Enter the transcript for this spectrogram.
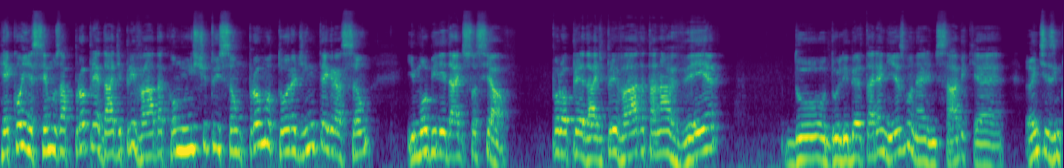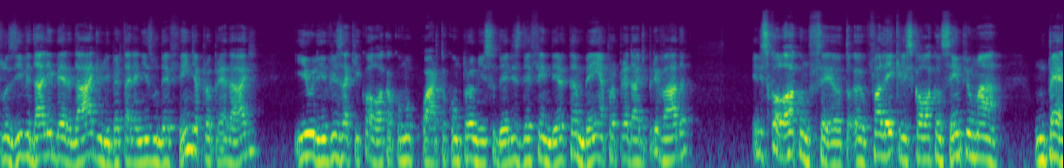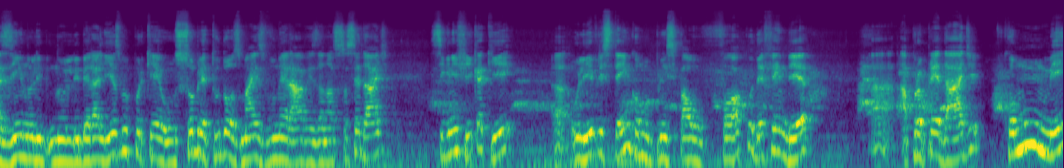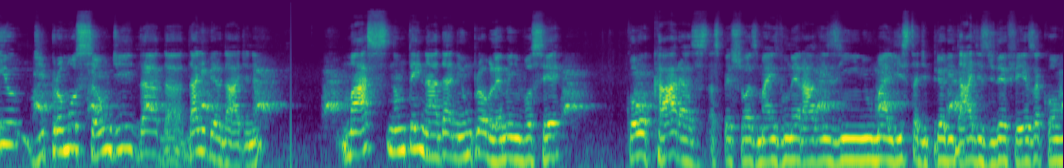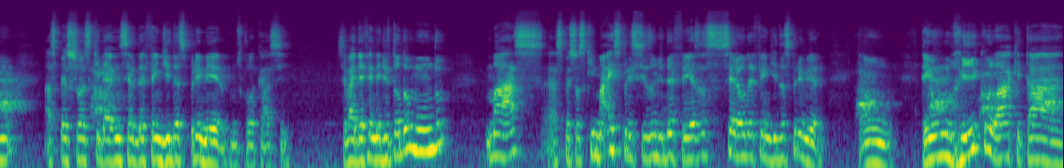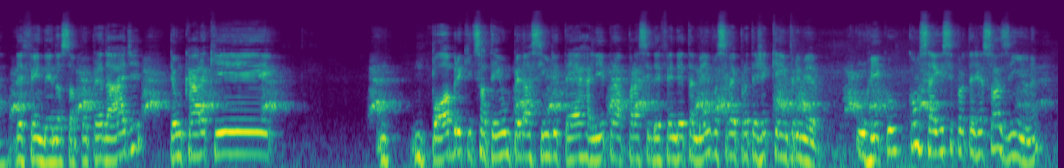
Reconhecemos a propriedade privada como instituição promotora de integração e mobilidade social. Propriedade privada está na veia do, do libertarianismo, né? a gente sabe que é antes, inclusive, da liberdade, o libertarianismo defende a propriedade e o Livres aqui coloca como quarto compromisso deles defender também a propriedade privada. Eles colocam, eu falei que eles colocam sempre uma, um pezinho no, no liberalismo, porque o sobretudo aos mais vulneráveis da nossa sociedade significa que uh, o Livres tem como principal foco defender a, a propriedade como um meio de promoção de, da, da, da liberdade, né? mas não tem nada, nenhum problema em você colocar as, as pessoas mais vulneráveis em uma lista de prioridades de defesa como as pessoas que devem ser defendidas primeiro, vamos colocar assim. Você vai defender de todo mundo, mas as pessoas que mais precisam de defesas serão defendidas primeiro. Então, tem um rico lá que está defendendo a sua propriedade, tem um cara que um pobre que só tem um pedacinho de terra ali para se defender também, você vai proteger quem primeiro? O rico consegue se proteger sozinho, né?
